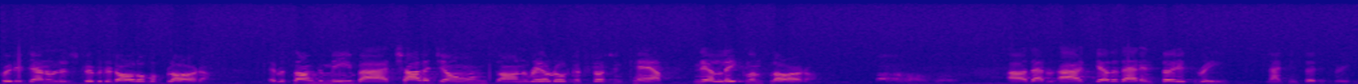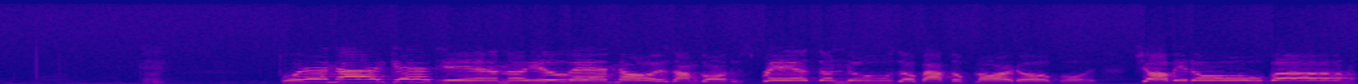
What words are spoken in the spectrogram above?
pretty generally distributed all over Florida. It was sung to me by Charlie Jones on a railroad construction camp near Lakeland, Florida. Uh, that I gathered that in 33, 1933. when I get in Illinois, I'm going to spread the news about the Florida boys. Shove it over.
